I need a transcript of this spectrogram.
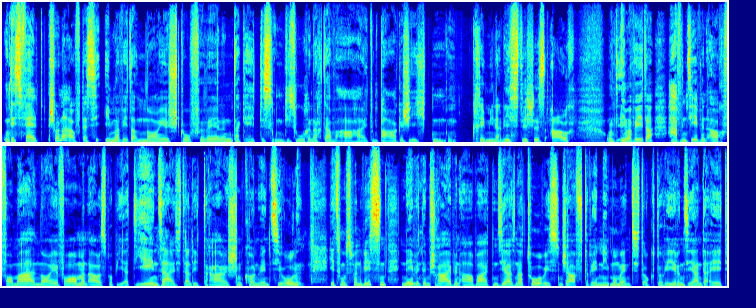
Und es fällt schon auf, dass sie immer wieder neue Stoffe wählen. Da geht es um die Suche nach der Wahrheit, um Paargeschichten, um Kriminalistisches auch. Und immer wieder haben sie eben auch formal neue Formen ausprobiert, jenseits der literarischen Konventionen. Jetzt muss man wissen, neben dem Schreiben arbeiten sie als Naturwissenschaftlerin. Im Moment doktorieren sie an der ETH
